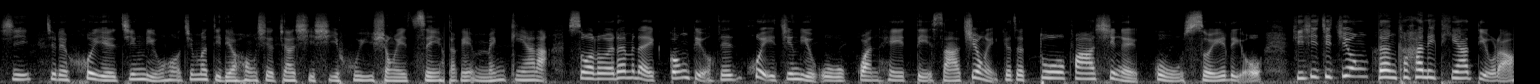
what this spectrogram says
是，这个血液肿瘤吼，这么治疗方式真是是非常的多，大家唔免惊啦。所以来，咱们来讲到这血液肿瘤有关系第三种诶，叫做多发性的骨髓瘤。其实这种咱较罕你听到啦，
